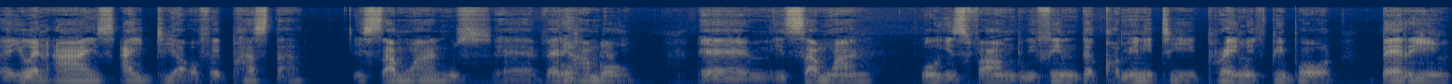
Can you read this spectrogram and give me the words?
uh, you and I's idea of a pastor is someone who's uh, very yeah, humble, yeah. Um, is someone who is found within the community, praying with people, burying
